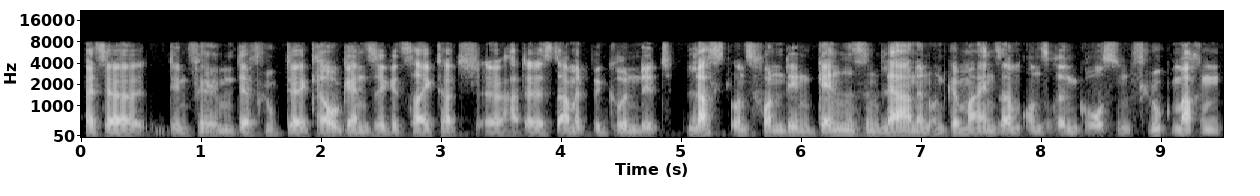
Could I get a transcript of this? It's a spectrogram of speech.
Als er den Film Der Flug der Graugänse gezeigt hat, äh, hat er es damit begründet, lasst uns von den Gänsen lernen und gemeinsam unseren großen Flug machen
